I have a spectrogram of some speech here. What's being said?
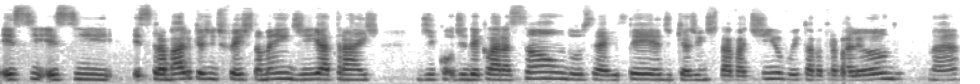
esse, esse, esse trabalho que a gente fez também de ir atrás de, de declaração do CRP, de que a gente estava ativo e estava trabalhando, né?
